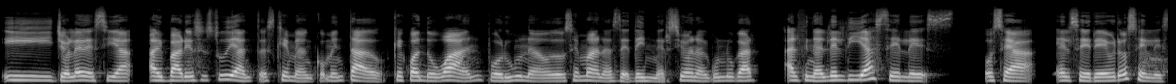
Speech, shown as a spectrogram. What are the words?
y yo le decía, hay varios estudiantes que me han comentado que cuando van por una o dos semanas de, de inmersión a algún lugar, al final del día se les, o sea, el cerebro se les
